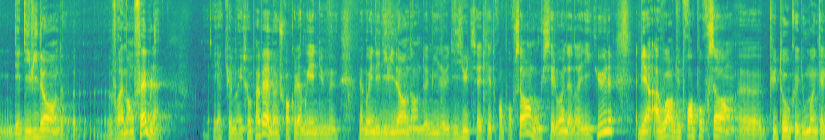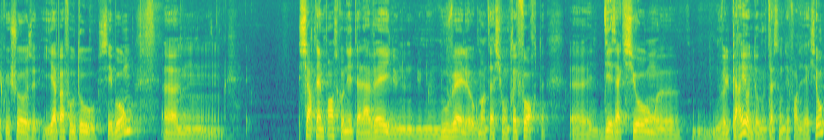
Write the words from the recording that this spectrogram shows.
des, dividendes vraiment faibles, et actuellement ils ne sont pas faibles, hein. je crois que la moyenne, du, la moyenne, des dividendes en 2018 ça a été 3%, donc c'est loin d'être ridicule, eh bien avoir du 3% euh, plutôt que du moins quelque chose, il n'y a pas photo, c'est bon. Euh, Certains pensent qu'on est à la veille d'une nouvelle augmentation très forte euh, des actions, euh, nouvelle période d'augmentation très forte des actions.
